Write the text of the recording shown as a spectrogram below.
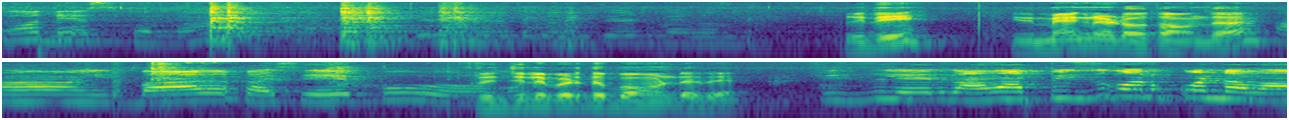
మూత ఇది? ఇది మ్యాగ్నెట్ అవుతా ఉందా? ఇది బాగా కాసేపు ఫ్రిడ్జ్లో పెడితే బాగుండేది. పిజ్జు లేదు పిజ్జు కొనుక్కోండావా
